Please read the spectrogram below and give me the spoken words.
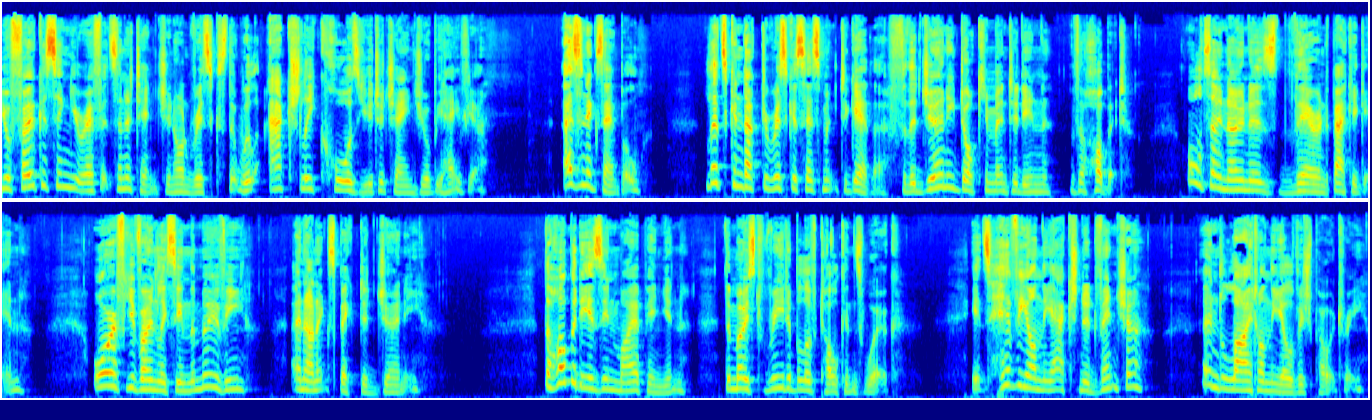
you're focusing your efforts and attention on risks that will actually cause you to change your behaviour. As an example, let's conduct a risk assessment together for the journey documented in The Hobbit, also known as There and Back Again, or if you've only seen the movie, An Unexpected Journey. The Hobbit is, in my opinion, the most readable of Tolkien's work. It's heavy on the action adventure and light on the elvish poetry.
